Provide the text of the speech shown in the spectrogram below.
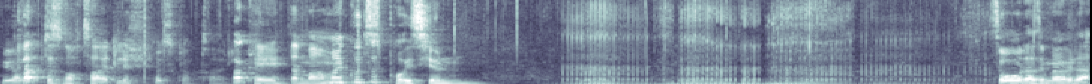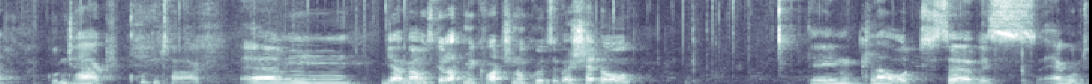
Ja. Klappt das noch zeitlich? Das klappt halt. Okay, dann machen wir ein kurzes Päuschen. So, da sind wir wieder. Guten Tag. Guten Tag. Ähm, ja, wir haben uns gedacht, wir quatschen noch kurz über Shadow. Den Cloud-Service. Ja, gut.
